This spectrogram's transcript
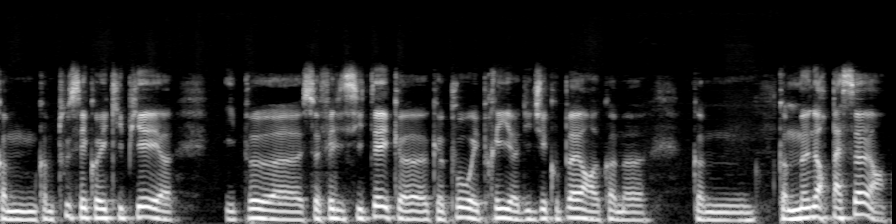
comme, comme tous ses coéquipiers, il peut se féliciter que, que Pau ait pris DJ Cooper comme, comme, comme meneur-passeur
